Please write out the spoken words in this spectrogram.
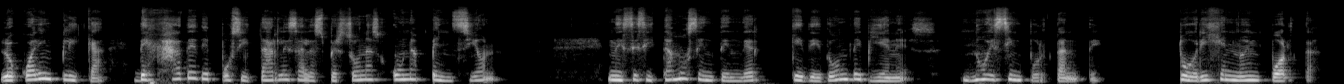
lo cual implica dejar de depositarles a las personas una pensión. Necesitamos entender que de dónde vienes no es importante. Tu origen no importa.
